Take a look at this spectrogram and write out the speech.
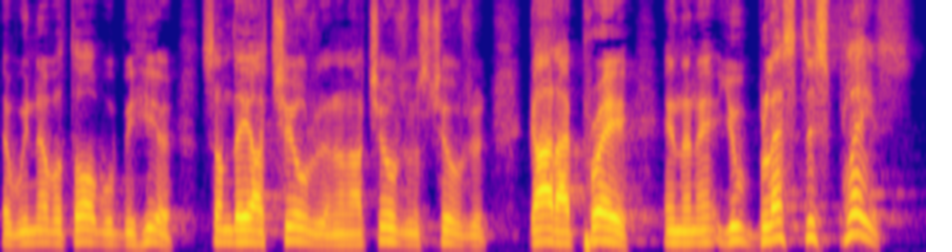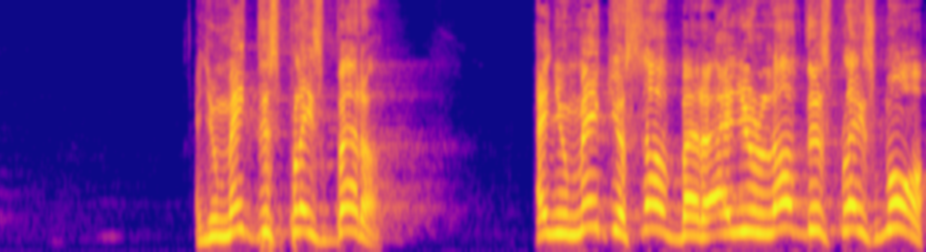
that we never thought would be here. Someday our children and our children's children. God, I pray in the name, you bless this place. And you make this place better and you make yourself better and you love this place more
